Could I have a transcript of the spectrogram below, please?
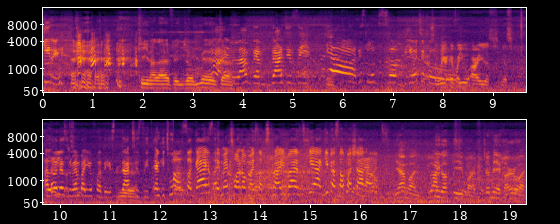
keyring. Keen life in Oh, I Jamaica. love them. That is it. Yeah, this looks so yeah, beautiful. so wherever you are, you just, just I'll hey, always remember it. you for this. That Yeah. is it. And it was. So guys, I met one of my subscribers. Here, give yourself a shout out. Yeah man, big up E man, Jamaica everyone.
